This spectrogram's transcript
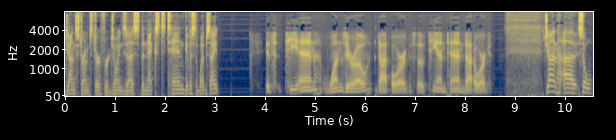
John Stremsterfer joins us. The next 10, give us the website. It's tn10.org, so tn10.org. John, uh, so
